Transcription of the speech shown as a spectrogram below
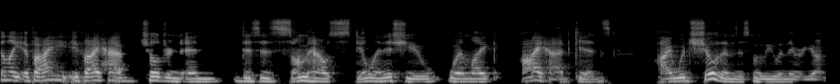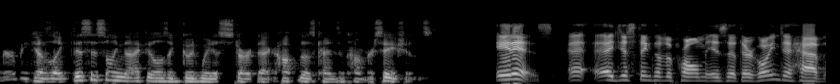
And like if I if I have children and this is somehow still an issue when like I had kids, I would show them this movie when they were younger because like this is something that I feel is a good way to start that those kinds of conversations. It is. I, just think that the problem is that they're going to have,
